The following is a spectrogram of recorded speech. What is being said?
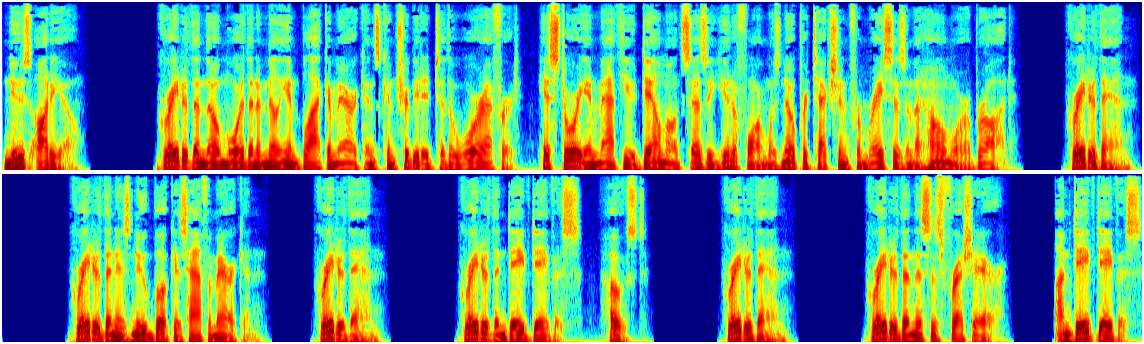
News Audio. Greater than though more than a million black Americans contributed to the war effort, historian Matthew Delmont says a uniform was no protection from racism at home or abroad. Greater than. Greater than his new book is half American. Greater than. Greater than Dave Davies, host. Greater than. Greater than this is fresh air. I'm Dave Davies,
